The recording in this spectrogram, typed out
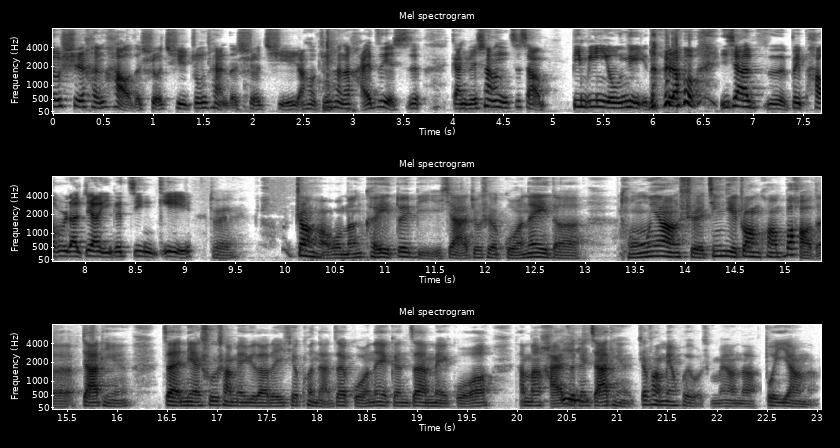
都是很好的社区，中产的社区，然后中产的孩子也是感觉上至少彬彬有礼的，然后一下子被抛入到这样一个境地，对。正好我们可以对比一下，就是国内的同样是经济状况不好的家庭，在念书上面遇到的一些困难，在国内跟在美国，他们孩子跟家庭这方面会有什么样的不一样呢？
